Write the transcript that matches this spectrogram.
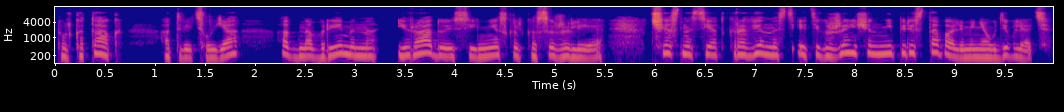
только так», — ответил я, одновременно и радуясь, и несколько сожалея. Честность и откровенность этих женщин не переставали меня удивлять.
